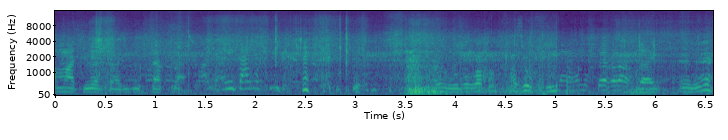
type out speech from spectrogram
Uma atividade do saco lá. Aí tava aqui. Eu vou fazer o fim, mas não pega lá atrás. É, né?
